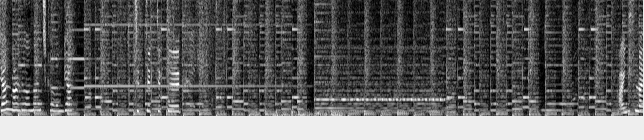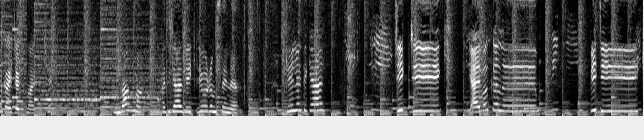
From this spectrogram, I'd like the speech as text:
Gel merdivenden çıkalım gel. Çık çık çık çık. Hangisinden kayacaksın Aybüke? Bundan mı? Hadi gel bekliyorum seni. Gel hadi gel. Cik cik. Gel bakalım. Bicik.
